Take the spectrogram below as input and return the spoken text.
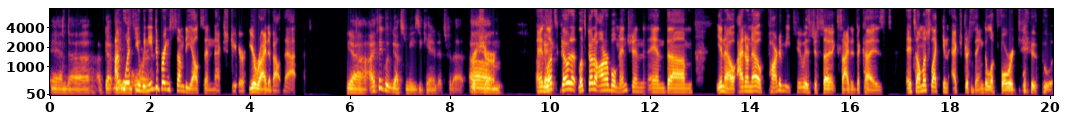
and uh, I've got. I'm with you. We need to bring somebody else in next year. You're right about that. Yeah, I think we've got some easy candidates for that For sure. Um, and okay. let's go to let's go to honorable mention and um you know i don't know part of me too is just so excited because it's almost like an extra thing to look forward to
